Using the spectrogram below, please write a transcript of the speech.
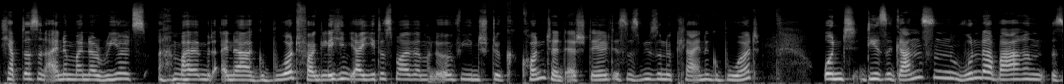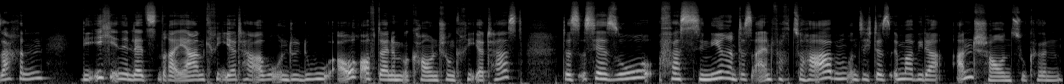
ich habe das in einem meiner Reels mal mit einer Geburt verglichen. Ja, jedes Mal, wenn man irgendwie ein Stück Content erstellt, ist es wie so eine kleine Geburt. Und diese ganzen wunderbaren Sachen, die ich in den letzten drei Jahren kreiert habe und du auch auf deinem Account schon kreiert hast, das ist ja so faszinierend, das einfach zu haben und sich das immer wieder anschauen zu können.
